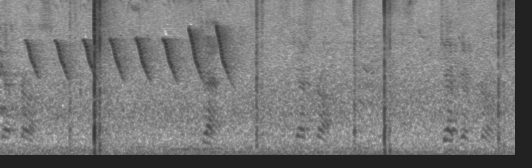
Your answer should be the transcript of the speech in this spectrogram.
Jab cross. Jab. Jab cross. Jab, jab cross.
